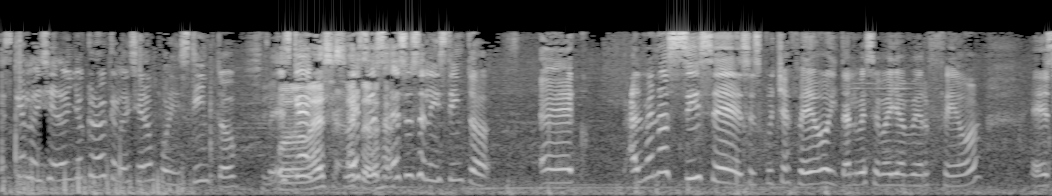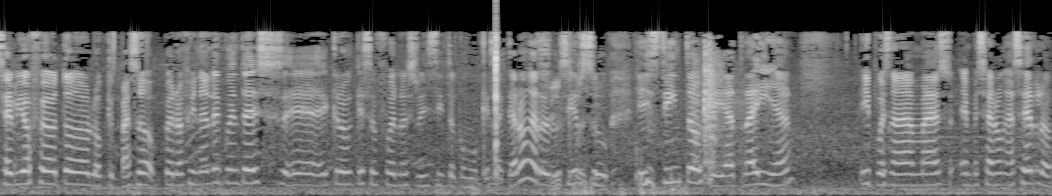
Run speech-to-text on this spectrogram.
es que lo hicieron, yo creo que lo hicieron por instinto. Sí. Es Por- que es exacto, eso, es, eso es el instinto. Eh, al menos sí se, se escucha feo y tal vez se vaya a ver feo. Eh, se vio feo todo lo que pasó, pero a final de cuentas eh, creo que eso fue nuestro instinto, como que sacaron a reducir pues su instinto que ya traían y pues nada más empezaron a hacerlo.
